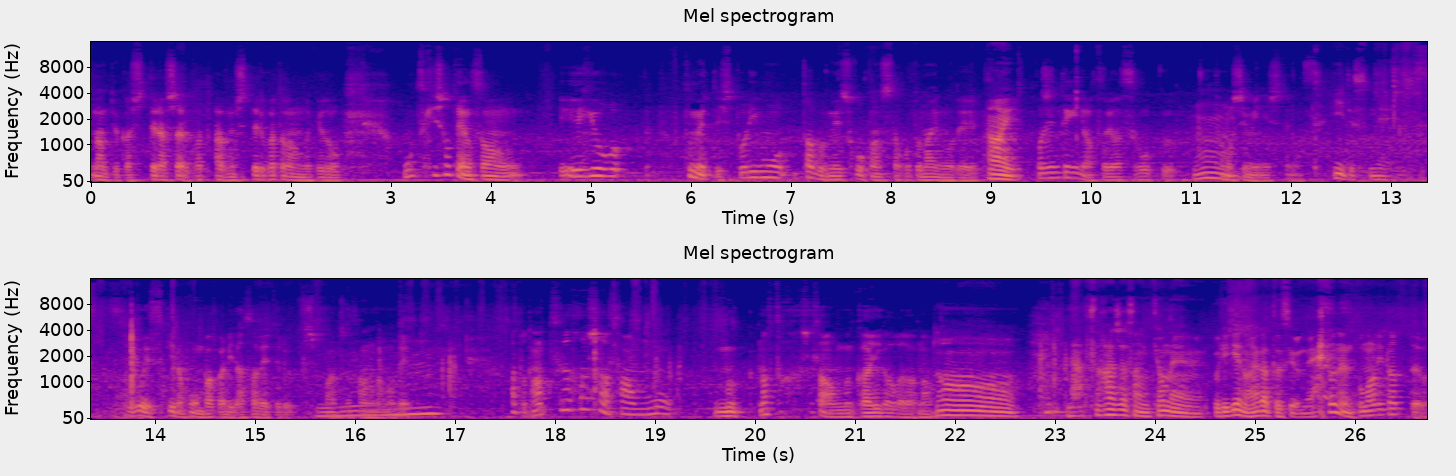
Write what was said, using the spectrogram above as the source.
なんていうか知ってらっしゃる方あの知ってる方なんだけど大月書店さん営業含めて一人も多分名刺交換したことないのではい。個人的にはそれはすごくうん。楽しみにしてます、いいですね。すごい好きな本ばかり出されてる出版社さんなので。うん。あと夏葉社さんもむ夏葉社さんは向かい側だな。夏葉社さん去年売り切れの早かったですよね。去年隣だったよね。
